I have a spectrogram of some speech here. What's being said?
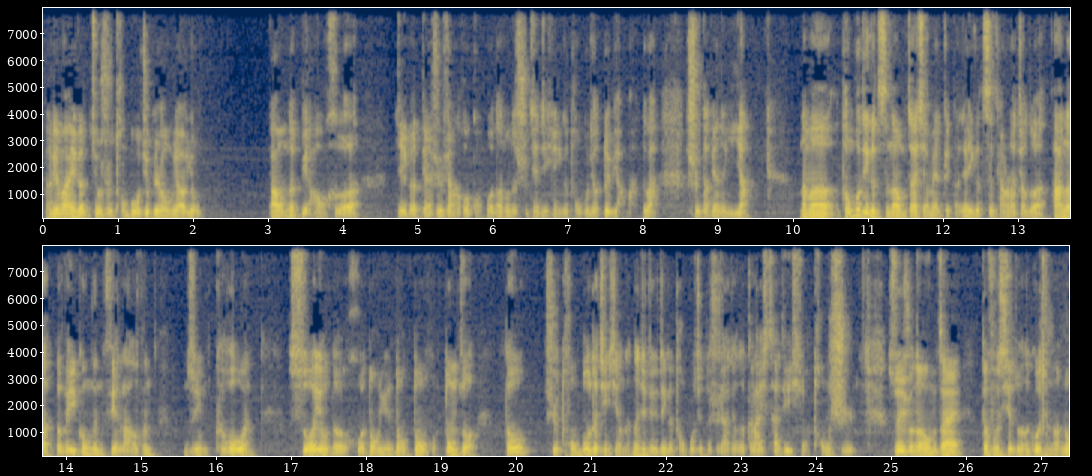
呃，另外一个就是同步，就比如说我们要用把我们的表和这个电视上或广播当中的时间进行一个同步，叫对表嘛，对吧？使它变得一样。那么同步这个词呢，我们在下面给大家一个词条呢，叫做 alle Bewegungen verlaufen synchron，所有的活动、运动、动动作都是同步的进行的。那就这个这个同步指的是啥？叫做 gleichzeitig，同时。所以说呢，我们在德福写作的过程当中，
